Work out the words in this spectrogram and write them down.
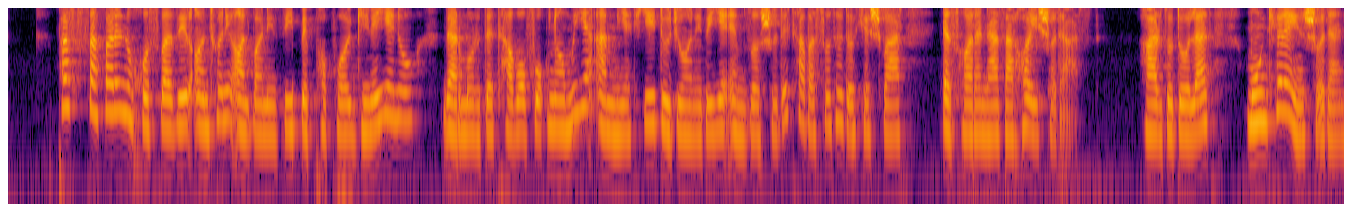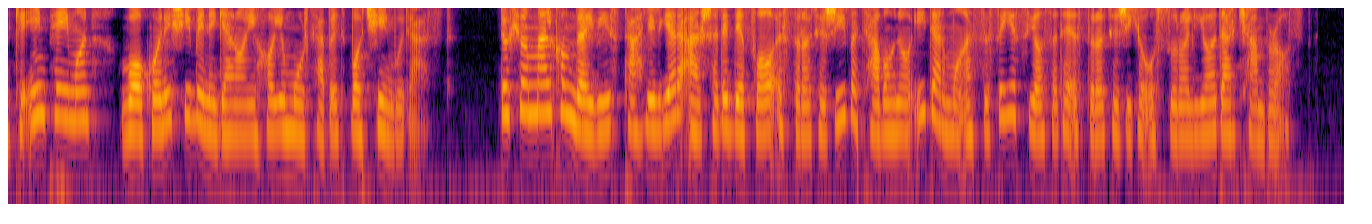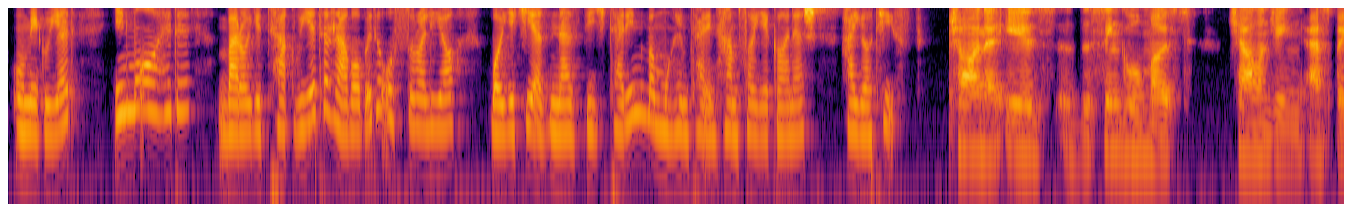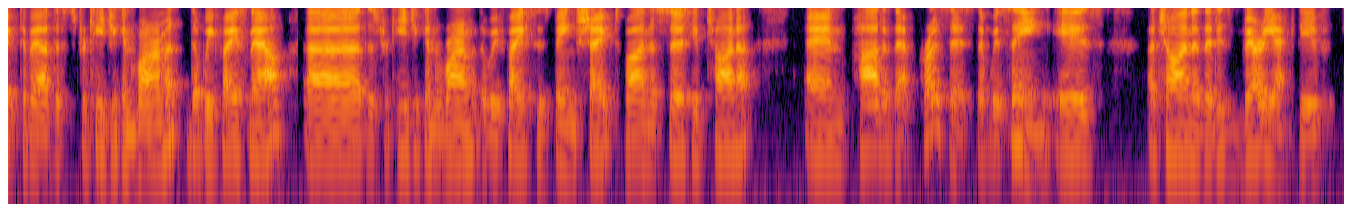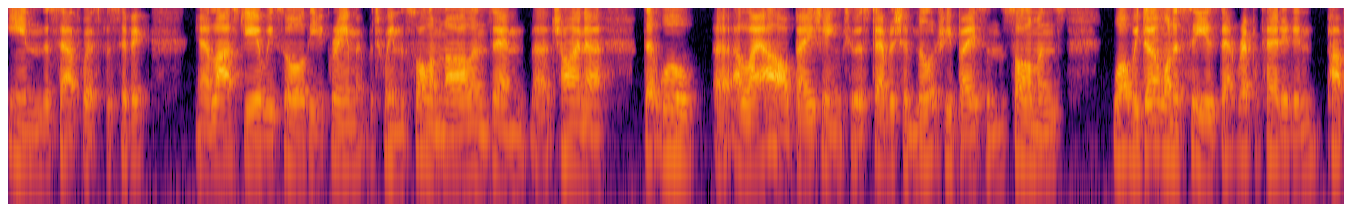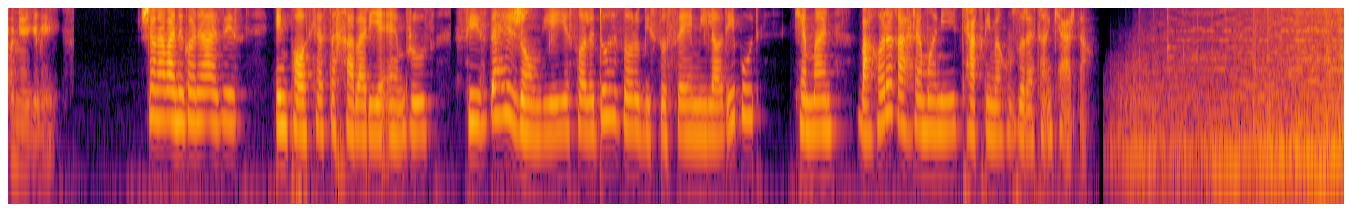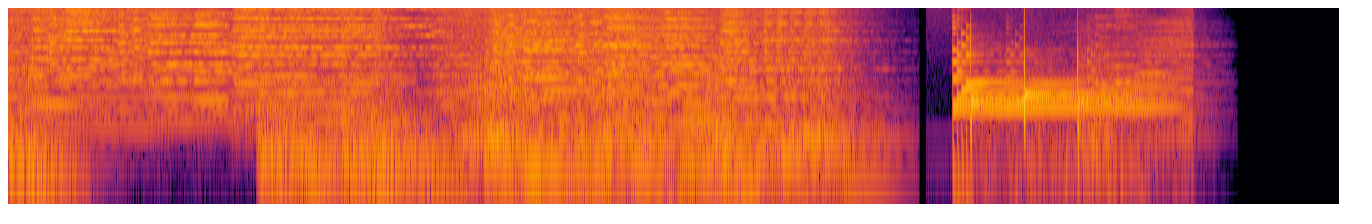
پس سفر نخست وزیر آنتونی آلبانیزی به پاپوگینه نو در مورد توافقنامه امنیتی دو جانبه امضا شده توسط دو کشور اظهار نظرهایی شده است. هر دو دولت منکر این شدند که این پیمان واکنشی به نگرانی های مرتبط با چین بوده است. دکتر ملکوم دیویس تحلیلگر ارشد دفاع استراتژی و توانایی در مؤسسه سیاست استراتژیک استرالیا در کمبراست. او می‌گوید این معاهده برای تقویت روابط استرالیا با یکی از نزدیکترین و مهمترین همسایگانش حیاتی است. China is the single most challenging aspect of our strategic environment that we face now. Uh, the strategic environment that we face is being shaped by an assertive China And part of that process that we're seeing is a China that is very active in the Southwest Pacific. You know, last year we saw the agreement between the Solomon Islands and uh, China that will uh, allow Beijing to establish a military base in the Solomons. What we don't want to see is that replicated in Papua New Guinea. شنوندگان عزیز این پادکست خبری امروز 13 ژانویه سال 2023 میلادی بود که من بهار قهرمانی تقدیم حضورتان کردم.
